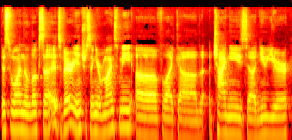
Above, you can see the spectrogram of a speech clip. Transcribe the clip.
This one looks, uh, it's very interesting. It reminds me of like uh, the Chinese uh, New Year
